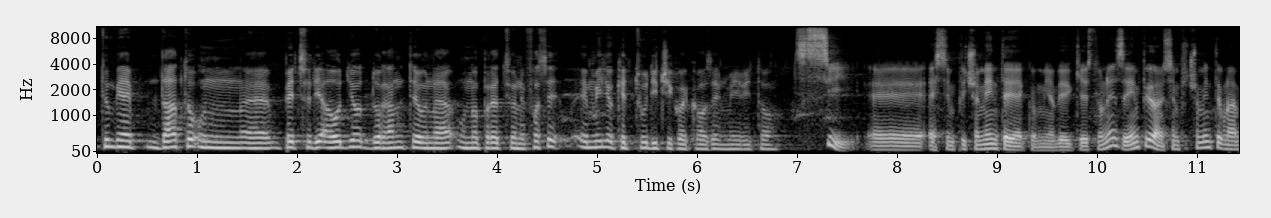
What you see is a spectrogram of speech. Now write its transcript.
tu mi hai dato un eh, pezzo di audio durante una, un'operazione, forse è meglio che tu dici qualcosa in merito. Sì, eh, è semplicemente, ecco, mi avevi chiesto un esempio, è semplicemente una,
